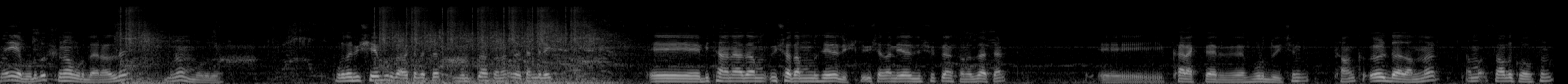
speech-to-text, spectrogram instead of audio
Neye vurdu? Şuna vurdu herhalde. Buna mı vurdu? Burada bir şeye vurdu arkadaşlar. Vurduktan sonra zaten direkt eee, bir tane adam, üç adamımız yere düştü. Üç adam yere düştükten sonra zaten eee karakterlere vurduğu için tank öldü adamlar. Ama sağlık olsun.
